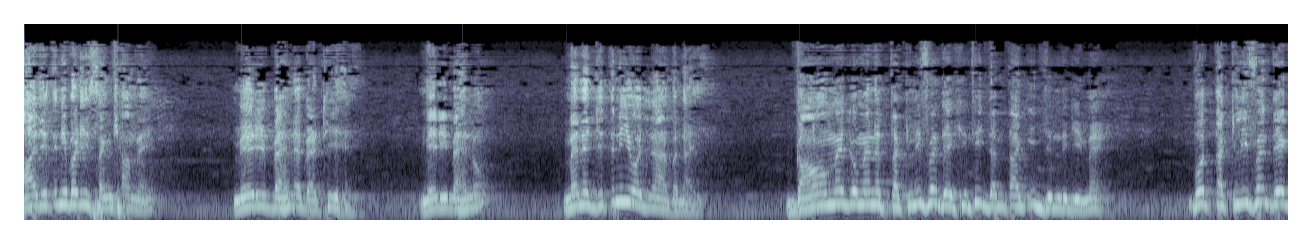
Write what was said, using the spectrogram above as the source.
आज इतनी बड़ी संख्या में मेरी बहनें बैठी है। मेरी बहनों, मैंने जितनी योजनाएँ बनाई, गाँव में जो मैंने तकलीफें देखी थी जनता की ज़िंदगी में, वो तकलीफें देख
